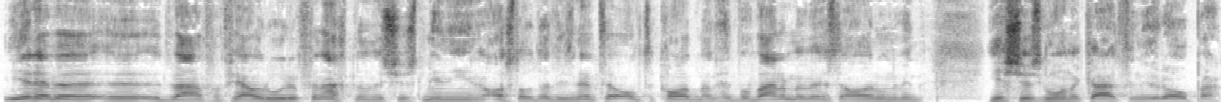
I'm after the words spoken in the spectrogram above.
Hier hebben we eh, het waar van Fjouwroeren vannacht. Dan is juist midden in Oslo. Dat is net eh, al te koud, maar het heeft wel warmer geweest al rond de winter. Is juist gewoon een kaart van Europa.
